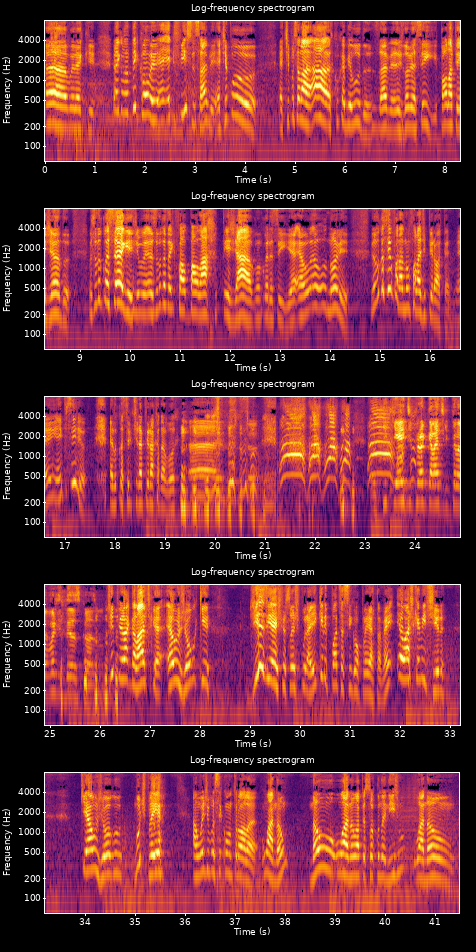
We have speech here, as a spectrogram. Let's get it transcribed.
ah, moleque. Moleque, não tem como, é, é difícil, sabe? É tipo. É tipo, sei lá, ah, cu cabeludo, sabe? Os nomes assim, pau latejando. Você não consegue, tipo, você não consegue fa- paulartejar, alguma coisa assim. É, é é o nome. Eu não consigo falar, não falar de piroca. É, é impossível. Eu não consigo tirar a piroca da boca. Ah, o que, que é de Proc Galactic, pelo amor de Deus, Cosmo? De Piroca Galáctica é um jogo que dizem as pessoas por aí que ele pode ser single player também. Eu acho que é mentira. Que é um jogo multiplayer, onde você controla um anão, não um anão a pessoa com nanismo, o anão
